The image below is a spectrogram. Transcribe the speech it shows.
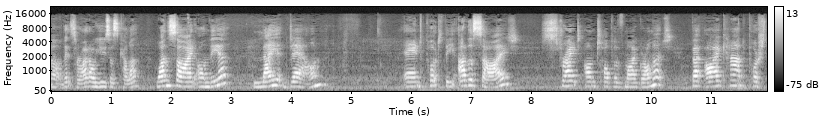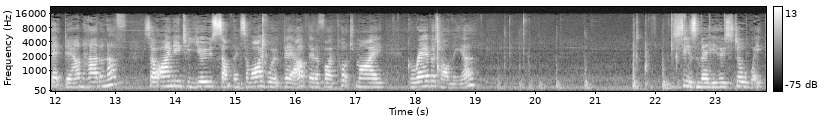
oh, that's all right. I'll use this colour. One side on there, lay it down and put the other side straight on top of my grommet, but I can't push that down hard enough. So I need to use something. So I've worked out that if I put my grab it on there, says me who's still weak,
